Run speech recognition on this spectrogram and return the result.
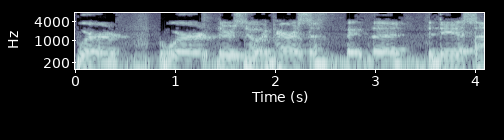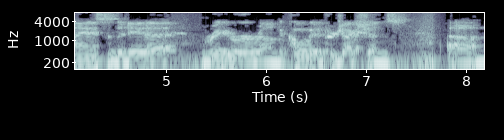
were were there's no comparison. The, the, the data science and the data rigor around the COVID projections um,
